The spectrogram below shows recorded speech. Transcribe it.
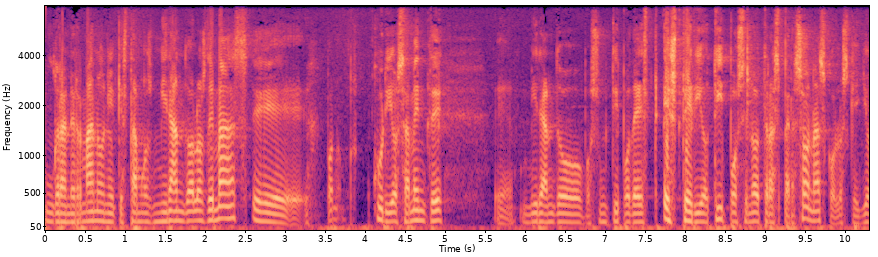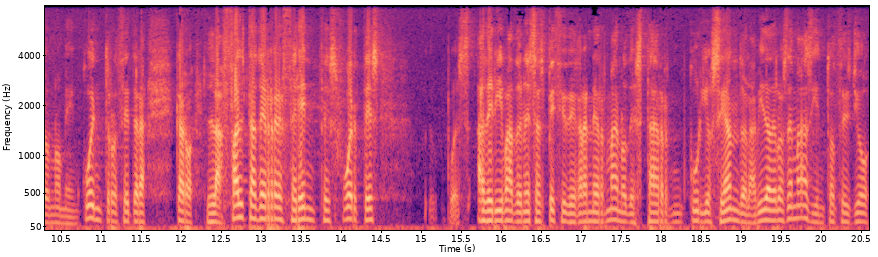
un gran hermano en el que estamos mirando a los demás, eh, bueno, pues, curiosamente, eh, mirando pues un tipo de est- estereotipos en otras personas con los que yo no me encuentro, etcétera. Claro, la falta de referentes fuertes pues ha derivado en esa especie de gran hermano de estar curioseando la vida de los demás y entonces yo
